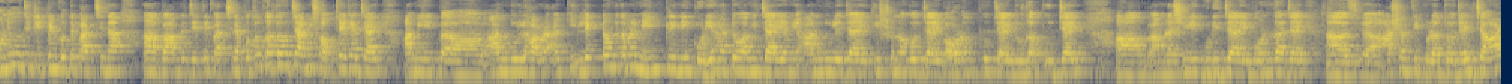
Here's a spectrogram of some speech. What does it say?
মনে হচ্ছে ট্রিটমেন্ট করতে পারছি না বা আমরা যেতে পারছি না, প্রথম কথা হচ্ছে আমি সব জায়গায় যাই, আমি আন্দুল হাওড়া, আর কি, লেকটাউনে তো আমরা মেইন ক্লিনিক গড়িয়াহাটেও আমি যাই, আমি আন্দুলে যাই, কৃষ্ণনগর যাই বহরমপুর যাই, দুর্গাপুর যাই আমরা শিলিগুড়ি যাই, বনগা যাই আসাম ত্রিপুরাতেও যাই, যার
